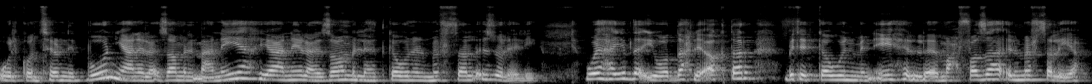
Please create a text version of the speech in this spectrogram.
وال concerned bone يعني العظام المعنية يعني العظام اللي هتكون المفصل الزلالي. وهيبدأ يوضح لي أكتر بتتكون من إيه؟ المحفظة المفصلية.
